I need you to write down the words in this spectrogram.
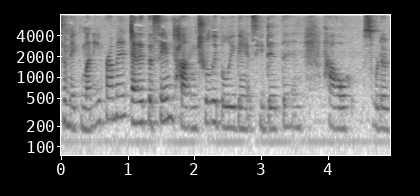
to make money from it. And at the same time, truly believing as he did then how sort of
